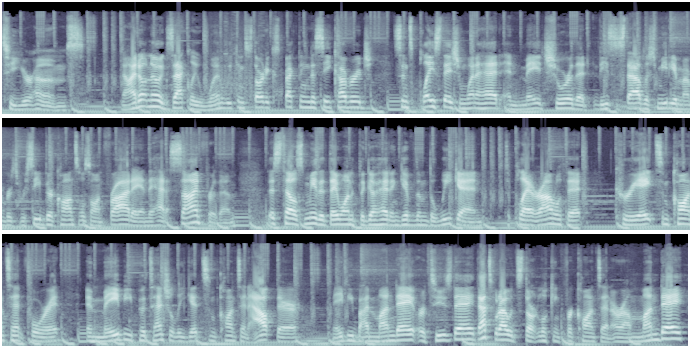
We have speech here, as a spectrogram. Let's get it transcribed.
to your homes. Now, I don't know exactly when we can start expecting to see coverage, since PlayStation went ahead and made sure that these established media members received their consoles on Friday and they had a sign for them. This tells me that they wanted to go ahead and give them the weekend to play around with it, create some content for it, and maybe potentially get some content out there maybe by Monday or Tuesday. That's what I would start looking for content around Monday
